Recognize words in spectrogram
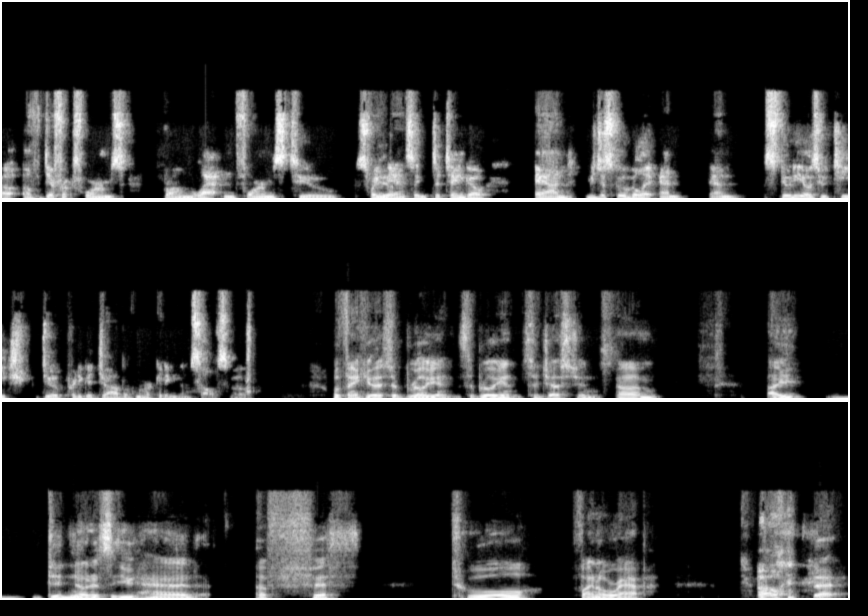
uh, of different forms, from Latin forms to swing yeah. dancing to tango. And you just Google it, and and studios who teach do a pretty good job of marketing themselves. Oh. Well, thank you. That's a brilliant. It's a brilliant suggestion. Um, I did notice that you had a fifth tool, Vinyl Wrap. Oh, that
